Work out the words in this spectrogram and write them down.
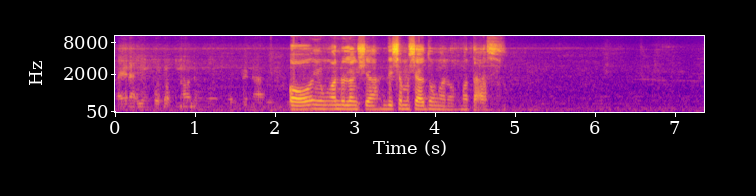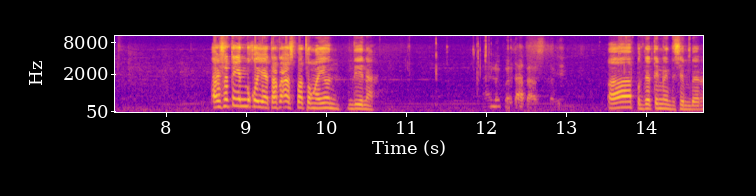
kaya na yung putok na ng ordinary. Oo, yung ano lang siya. Hindi siya masyadong ano, mataas. Ay, sa tingin mo kuya, tataas pa to ngayon? Hindi na. Ano pa, tataas pa yan. Ah, pagdating ng December.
